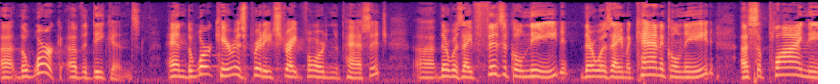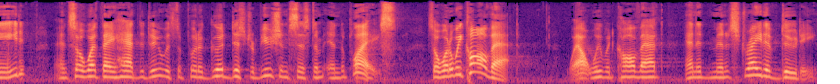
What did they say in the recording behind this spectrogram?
uh, the work of the deacons. And the work here is pretty straightforward in the passage. Uh, there was a physical need, there was a mechanical need, a supply need, and so what they had to do was to put a good distribution system into place. So what do we call that? Well, we would call that an administrative duty.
